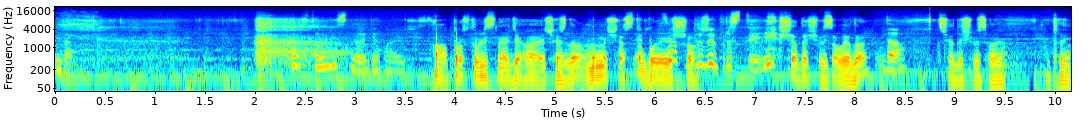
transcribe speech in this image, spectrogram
Да. Просто в ліс не одягаючись. А, просто в ліс не одягаючись, да? Ну ми ще з тобою Це що? дуже простий. Ще дещо взяли, да? Да. Ще дещо взяли. Окей.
